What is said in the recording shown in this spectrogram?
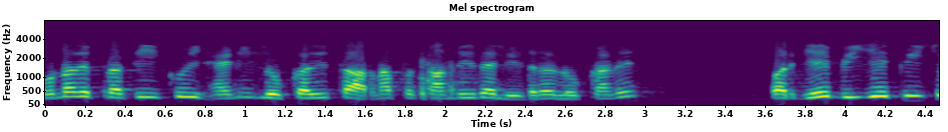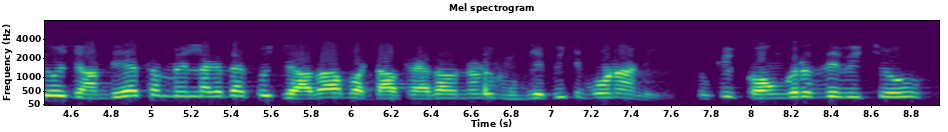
ਉਹਨਾਂ ਦੇ ਪ੍ਰਤੀ ਕੋਈ ਹੈ ਨਹੀਂ, ਲੋਕਾਂ ਦੀ ਧਾਰਨਾ ਪਸੰਦੀਦਾ ਲੀਡਰ ਹੈ ਲੋਕਾਂ ਦੇ। ਪਰ ਜੇ ਬੀਜੇਪੀ ਚੋਂ ਜਾਂਦੇ ਆ, ਤਾਂ ਮੈਨੂੰ ਲੱਗਦਾ ਕੋਈ ਜ਼ਿਆਦਾ ਵੱਡਾ ਫਾਇਦਾ ਉਹਨਾਂ ਨੂੰ ਬੀਜੇਪੀ 'ਚ ਹੋਣਾ ਨਹੀਂ। ਕਿਉਂਕਿ ਕਾਂਗਰਸ ਦੇ ਵਿੱਚ ਉਹ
